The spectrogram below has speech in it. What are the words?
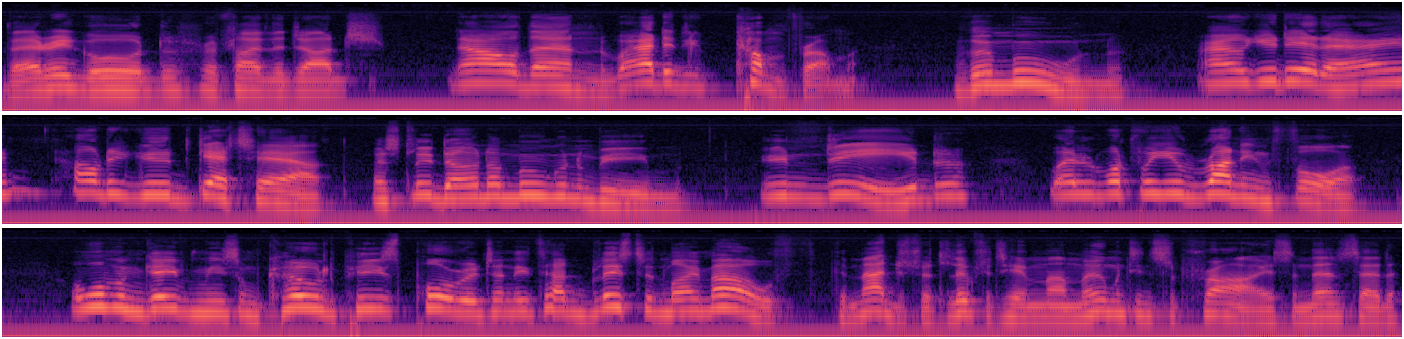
Very good, replied the judge. Now then, where did you come from? The moon. Oh, you did, eh? How did you get here? I slid down a moonbeam. Indeed? Well, what were you running for? A woman gave me some cold pease porridge and it had blistered my mouth. The magistrate looked at him a moment in surprise and then said,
